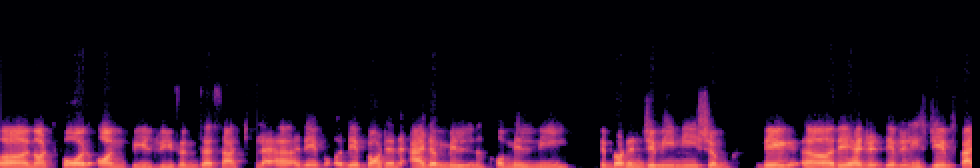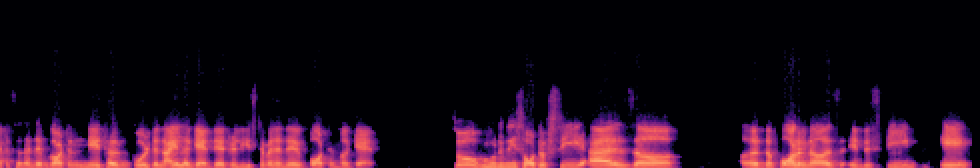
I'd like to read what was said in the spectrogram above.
uh, not for on-field reasons as such. Uh, they've they've brought in Adam Milne or Milne. They've brought in Jimmy Neesham, they uh, they had re- they've released James Pattinson and they've gotten Nathan Coulter-Nile again. They had released him and then they've bought him again. So who do we sort of see as uh, uh, the foreigners in this team? A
